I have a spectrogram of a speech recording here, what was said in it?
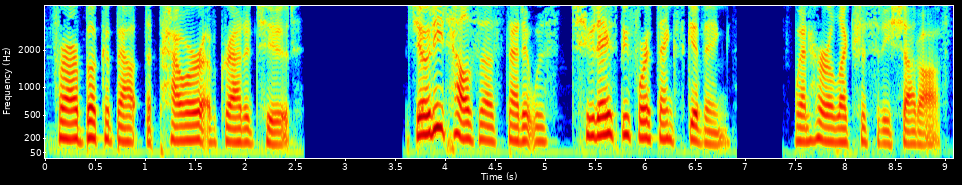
for our book about the power of gratitude. Jody tells us that it was two days before Thanksgiving when her electricity shut off.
